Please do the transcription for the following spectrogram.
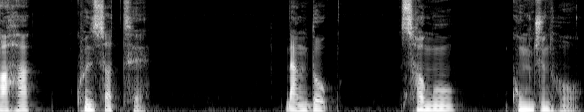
과학 콘서트 낭독 성우 공준호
